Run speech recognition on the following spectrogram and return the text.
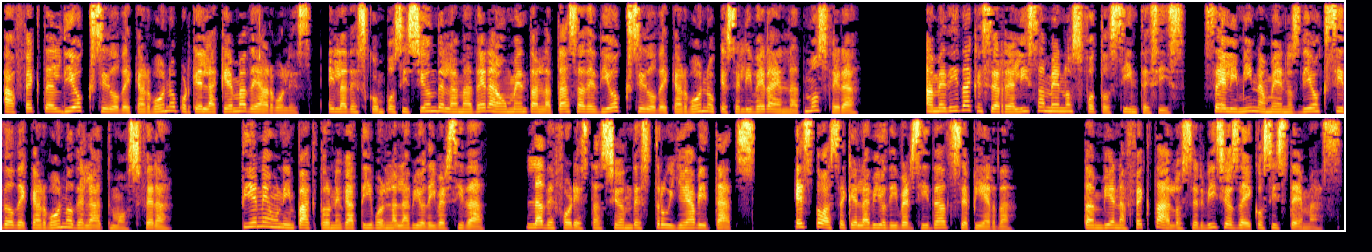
Afecta el dióxido de carbono porque la quema de árboles y la descomposición de la madera aumentan la tasa de dióxido de carbono que se libera en la atmósfera. A medida que se realiza menos fotosíntesis, se elimina menos dióxido de carbono de la atmósfera. Tiene un impacto negativo en la biodiversidad. La deforestación destruye hábitats. Esto hace que la biodiversidad se pierda. También afecta a los servicios de ecosistemas.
